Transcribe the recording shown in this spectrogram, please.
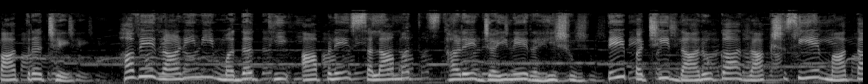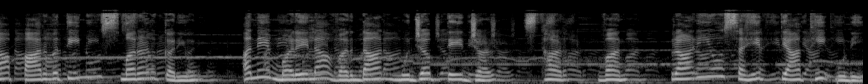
પાત્ર છે હવે રાણીની મદદથી આપણે સલામત સ્થળે જઈને રહીશું. તે પછી દારૂકા રાક્ષસીએ માતા પાર્વતીનું સ્મરણ કર્યું અને મળેલા વરદાન મુજબ તે જળ, સ્થળ, વન, પ્રાણીઓ સહિત ત્યાંથી ઉડી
